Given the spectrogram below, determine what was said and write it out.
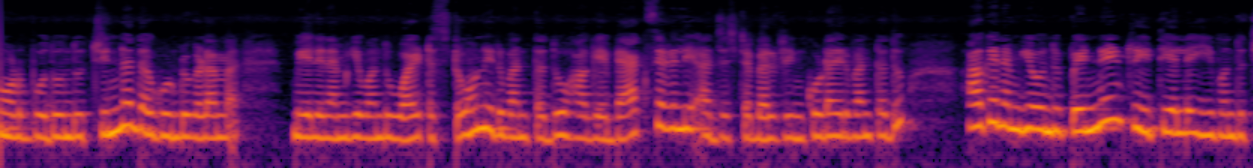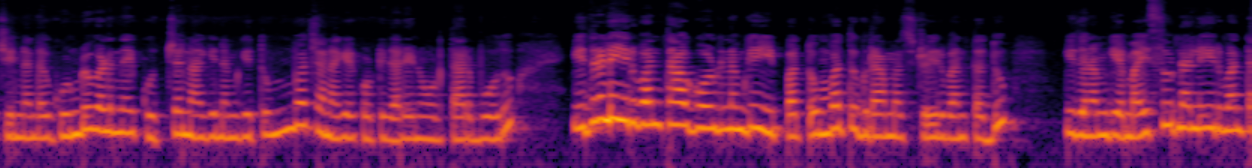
ನೋಡ್ಬೋದು, ಒಂದು ಚಿನ್ನದ ಗುಂಡುಗಳ ಮೇಲೆ ನಮಗೆ ಒಂದು ವೈಟ್ ಸ್ಟೋನ್ ಇರುವಂಥದ್ದು ಹಾಗೆ ಬ್ಯಾಕ್ ಸೈಡಲ್ಲಿ ಅಡ್ಜಸ್ಟಬಲ್ ರಿಂಗ್ ಕೂಡ ಇರುವಂಥದ್ದು ಹಾಗೆ ನಮಗೆ ಒಂದು ಪೆಂಡೆಂಟ್ ರೀತಿಯಲ್ಲೇ ಈ ಒಂದು ಚಿನ್ನದ ಗುಂಡುಗಳನ್ನೇ ಕುಚ್ಚನಾಗಿ ನಮಗೆ ತುಂಬ ಚೆನ್ನಾಗಿ ಕೊಟ್ಟಿದ್ದಾರೆ ನೋಡ್ತಾ ಇರ್ಬೋದು. ಇದರಲ್ಲಿ ಇರುವಂತಹ ಗೋಲ್ಡ್ ನಮಗೆ ಇಪ್ಪತ್ತೊಂಬತ್ತು ಗ್ರಾಮ್ ಅಷ್ಟು ಇರುವಂಥದ್ದು ಇದು ನಮಗೆ ಮೈಸೂರಿನಲ್ಲಿ ಇರುವಂಥ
